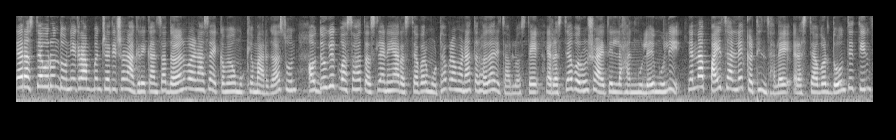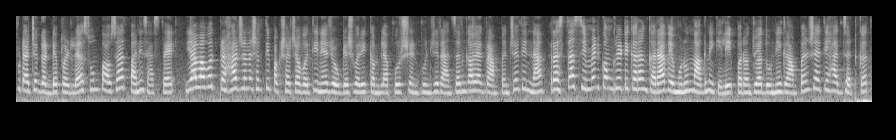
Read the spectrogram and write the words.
या रस्त्यावरून दोन्ही ग्रामपंचायतीच्या नागरिकांचा दळणवळणाचा एकमेव मुख्य मार्ग असून औद्योगिक वसाहत असल्याने या रस्त्यावर मोठ्या प्रमाणात रहदारी चालू असते. या रस्त्यावरून शाळेतील लहान मुले मुली यांना पायी चालणे कठीण झाले. रस्त्यावर दोन ते तीन फुटाचे गड्डे पडले असून पावसाळ्यात पाणी साचते. याबाबत प्रहार जनशक्ती पक्षाच्या वतीने जोगेश्वरी कमलापूर शेणपुंजी रांजणगाव या ग्रामपंचायतींना रस्ता सिमेंट काँक्रिटीकरण करावे म्हणून मागणी केली. परंतु या दोन्ही ग्रामपंचायती हात झटकत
